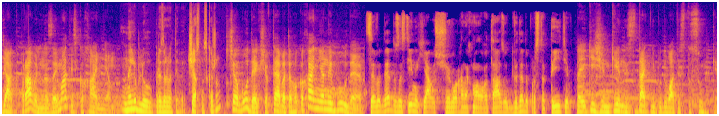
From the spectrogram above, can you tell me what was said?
Як правильно займатись коханням? Не люблю презервативи, чесно скажу. Що буде, якщо в тебе того кохання не буде? Це веде до застійних явищ в органах малого тазу, веде до простатитів. Та які жінки не здатні будувати стосунки?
